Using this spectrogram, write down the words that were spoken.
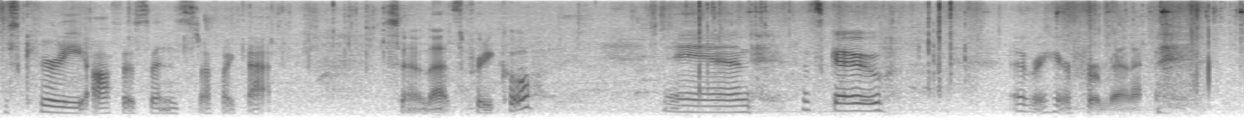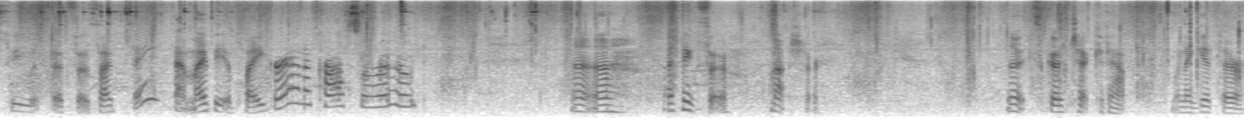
the security office and stuff like that. So that's pretty cool. And let's go over here for a minute. See what this is. I think that might be a playground across the road. Uh, I think so. Not sure. Let's go check it out when I get there.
